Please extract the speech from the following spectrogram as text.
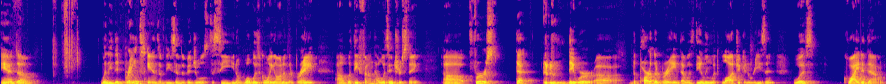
And um, when they did brain scans of these individuals to see, you know, what was going on in their brain, uh, what they found out was interesting. Uh, first, that they were uh, the part of their brain that was dealing with logic and reason was quieted down,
